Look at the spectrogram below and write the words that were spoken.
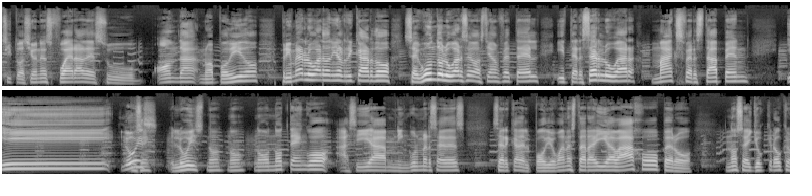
situaciones fuera de su onda no ha podido. Primer lugar Daniel Ricardo, segundo lugar Sebastián Vettel y tercer lugar Max Verstappen y Luis. pues sí, Luis, no, no, no, no tengo así a ningún Mercedes cerca del podio. Van a estar ahí abajo, pero no sé, yo creo que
